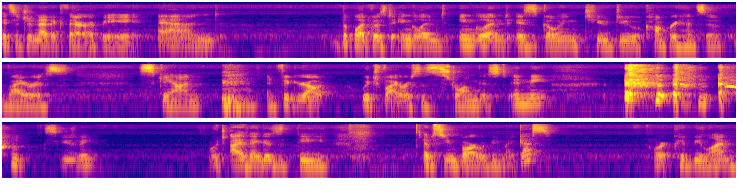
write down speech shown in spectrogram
It's a genetic therapy, and the blood goes to England. England is going to do a comprehensive virus scan and figure out which virus is strongest in me. Excuse me. Which I think is the Epstein-Barr would be my guess. Or it could be Lyme.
